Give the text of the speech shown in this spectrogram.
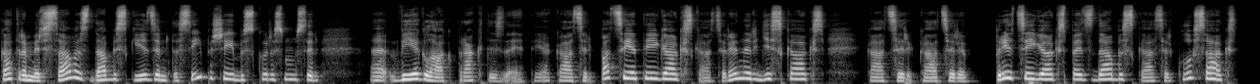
katram ir savas dabiski iedzimtas īpašības, kuras mums ir e, vieglāk praktizēt. Ja? Kāds ir pacietīgāks, kāds ir enerģiskāks, kāds ir, kāds ir priecīgāks pēc dabas, kāds ir klusāks.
